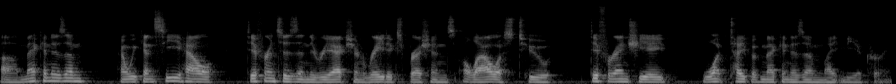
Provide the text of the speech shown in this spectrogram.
uh, mechanism, and we can see how differences in the reaction rate expressions allow us to differentiate what type of mechanism might be occurring.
